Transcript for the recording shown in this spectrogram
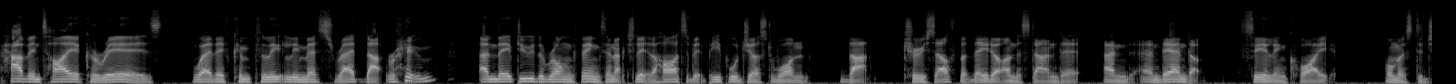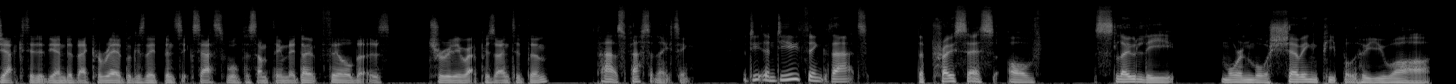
have entire careers where they've completely misread that room and they do the wrong things. And actually, at the heart of it, people just want that true self, but they don't understand it, and and they end up feeling quite almost dejected at the end of their career because they've been successful for something they don't feel that has truly represented them. That's fascinating. Do and do you think that the process of slowly, more and more showing people who you are,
